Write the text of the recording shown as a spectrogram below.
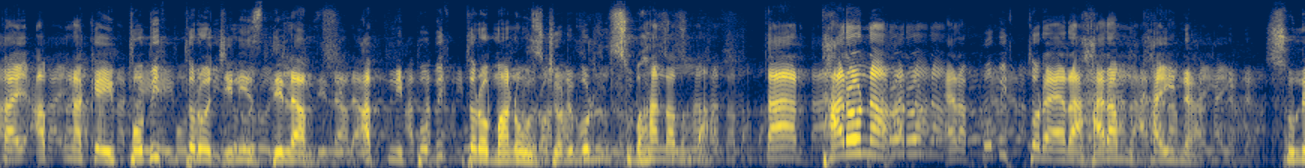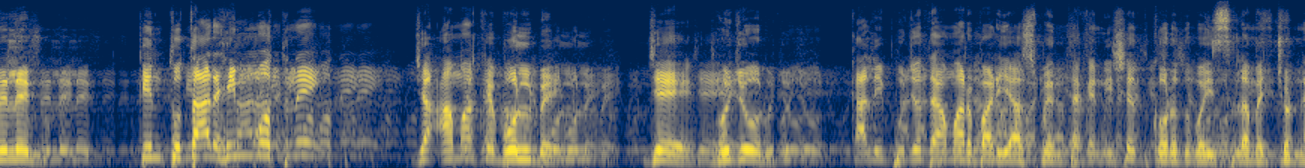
তাই আপনাকে এই পবিত্র জিনিস দিলাম। আপনি পবিত্র মানুষ, জোরে বলুন সুবহান আল্লাহ তার ধারণা, এরা পবিত্র, এরা হারাম খাই না। শুনিলেন? কিন্তু তার হিম্মত নেই। যে আমাকে বলবে যে, হুজুর, কালী পুজোতে আমার বাড়ি আসবেন, তাকে নিষেধ করে দেবো ইসলামের জন্য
